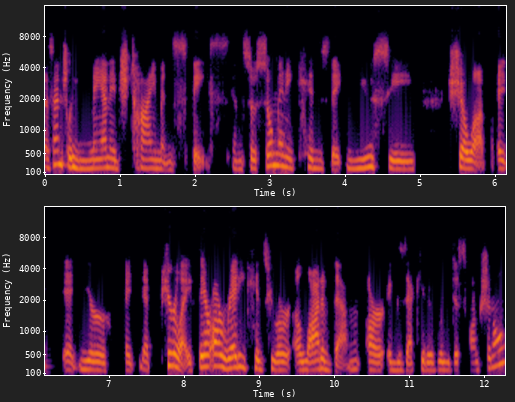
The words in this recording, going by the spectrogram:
essentially manage time and space. And so, so many kids that you see show up at, at your at, at Pure Life, they're already kids who are a lot of them are executively dysfunctional,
